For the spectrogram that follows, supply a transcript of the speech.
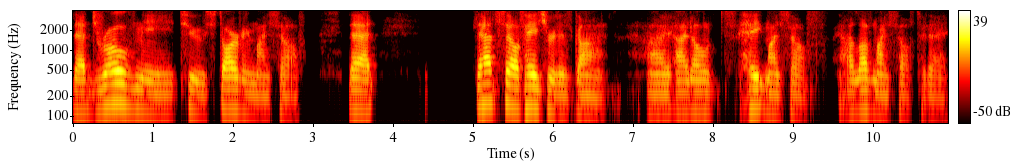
that drove me to starving myself, that that self hatred is gone. I, I don't hate myself. I love myself today.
